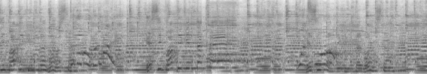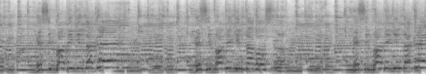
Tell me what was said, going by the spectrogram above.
esse próprio que te gosta. Esse próprio que te crê, esse próprio que te gosta. Esse próprio que te crê, esse próprio que te gosta. Esse próprio que te crê,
